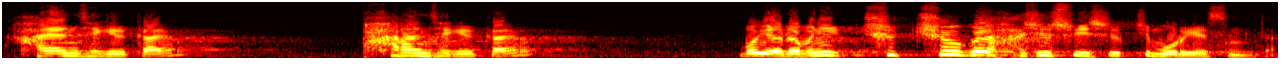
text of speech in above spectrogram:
하얀색일까요? 파란색일까요? 뭐 여러분이 추측을 하실 수 있을지 모르겠습니다.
